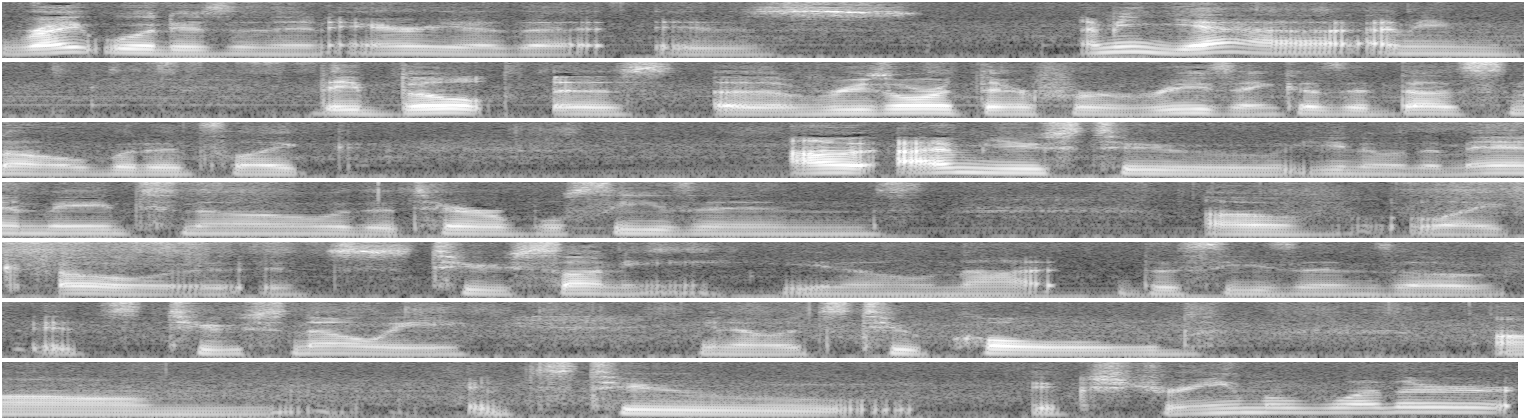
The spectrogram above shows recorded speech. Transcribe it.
wrightwood isn't an area that is i mean yeah i mean they built this a resort there for a reason because it does snow, but it's like I, I'm used to you know the man-made snow, the terrible seasons of like oh it's too sunny, you know, not the seasons of it's too snowy, you know, it's too cold, um, it's too extreme of weather.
